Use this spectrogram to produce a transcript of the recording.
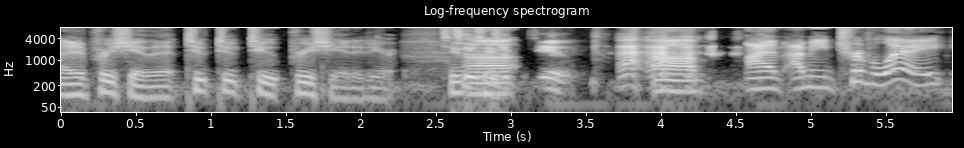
I appreciate it. Toot toot toot. Appreciate it here. Toot uh, toot toot. um, I I mean AAA.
